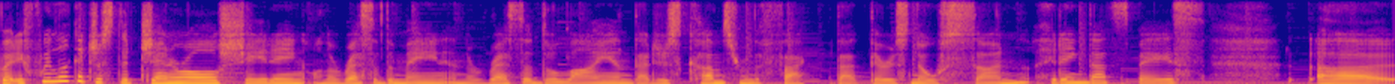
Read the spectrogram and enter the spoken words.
But if we look at just the general shading on the rest of the mane and the rest of the lion, that just comes from the fact that there is no sun hitting that space. Uh,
